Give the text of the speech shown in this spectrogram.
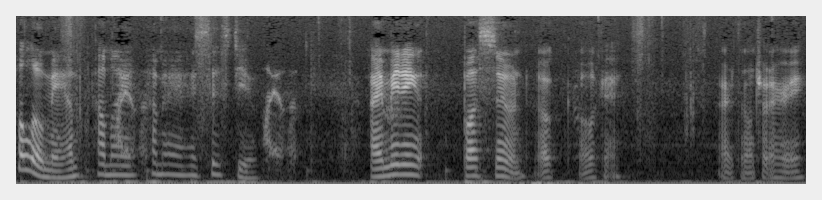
Hello, ma'am. How may how may I assist you? I'm meeting bus soon. Oh, okay. Alright, then I'll try to hurry.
